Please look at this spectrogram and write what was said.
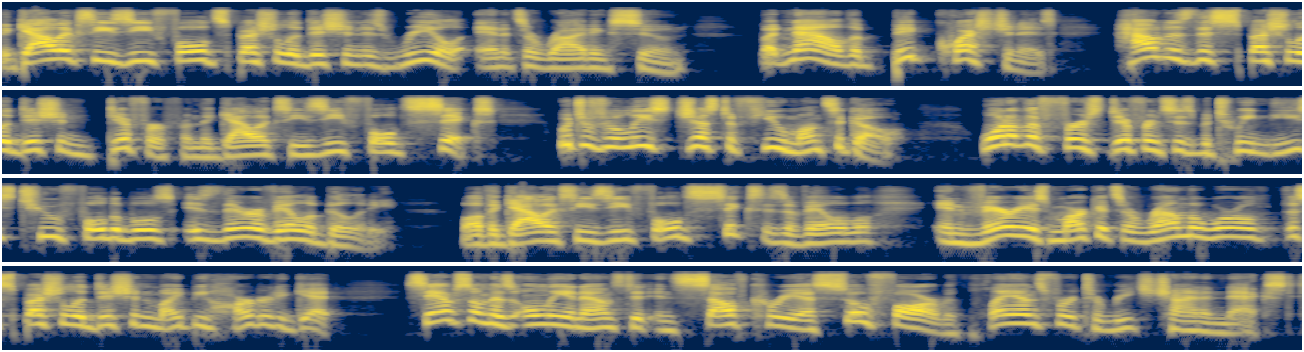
The Galaxy Z Fold Special Edition is real and it's arriving soon. But now, the big question is how does this special edition differ from the Galaxy Z Fold 6, which was released just a few months ago? One of the first differences between these two foldables is their availability. While the Galaxy Z Fold 6 is available in various markets around the world, the special edition might be harder to get. Samsung has only announced it in South Korea so far, with plans for it to reach China next.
